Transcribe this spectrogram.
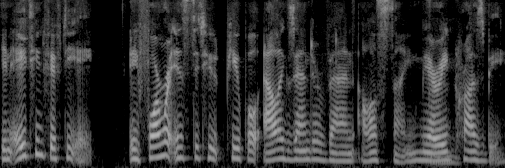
In 1858, a former Institute pupil, Alexander Van Alstyne, married mm. Crosby.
